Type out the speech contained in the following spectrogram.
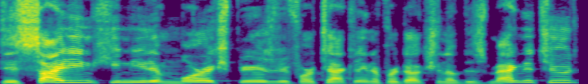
Deciding he needed more experience before tackling a production of this magnitude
